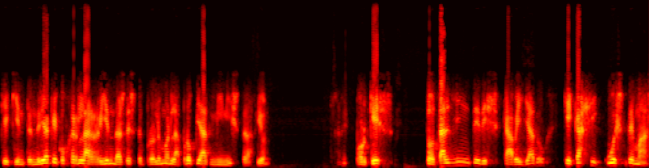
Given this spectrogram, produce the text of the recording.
que quien tendría que coger las riendas de este problema es la propia administración, porque es totalmente descabellado que casi cueste más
